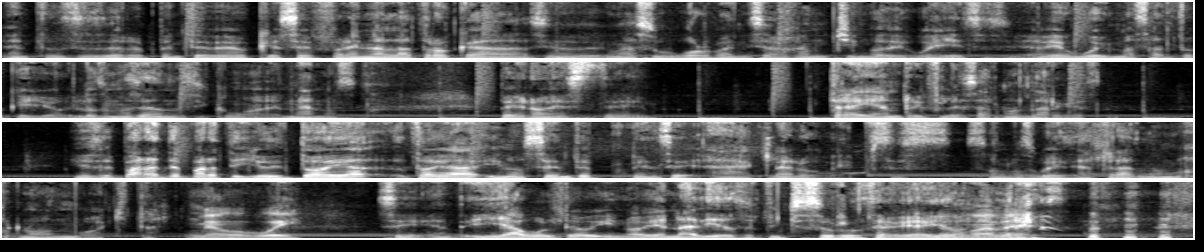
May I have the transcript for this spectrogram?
Entonces de repente veo que se frena la troca haciendo una suburban y se bajan un chingo de güeyes. así. Había un güey más alto que yo. Los demás eran así como enanos. Pero este traían rifles, armas largas. Y dice, párate, párate. Y yo todavía, todavía inocente pensé, ah, claro, güey, pues es- son los güeyes de atrás, ¿no? Mejor no me voy a quitar. Me hago, güey. Sí, y ya volteo y no había nadie, ese pinche surro se había ido. No a la mames.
